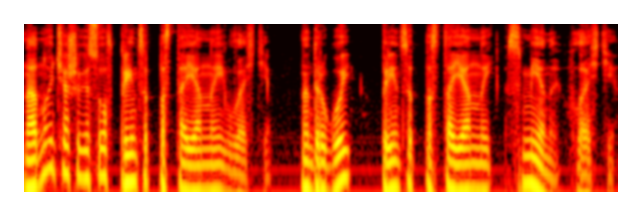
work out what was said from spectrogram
На одной чаше весов принцип постоянной власти, на другой – принцип постоянной смены власти.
